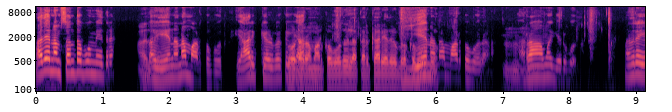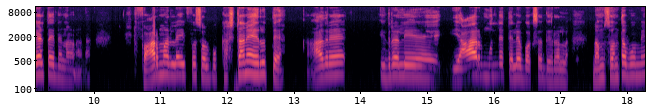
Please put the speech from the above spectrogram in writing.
ಅದೇ ನಮ್ ಸ್ವಂತ ಭೂಮಿ ಇದ್ರೆ ಅದೇ. ನಾವ್ ಏನನ ಮಾಡ್ಕೋಬಹುದು ಯಾರಿಗ್ ಕೇಳ್ಬೇಕು ತೋಟಾರ ಮಾಡ್ಕೋಬಹುದು ಇಲ್ಲ ತರಕಾರಿ ಅದ್ರ ಬೆಳ್ಕೋಬಹುದು ಏನನ ಮಾಡ್ಕೋಬಹುದು ಅಣ್ಣ. ಹ್ಮ್. ಆರಾಮಾಗಿ ಇರ್ಬೋದು ಅಂದ್ರೆ ಹೇಳ್ತಾ ಇದ್ದೇನೆ ನಾನು ಫಾರ್ಮರ್ ಲೈಫ್ ಸ್ವಲ್ಪ ಕಷ್ಟನೇ ಇರುತ್ತೆ. ಆದ್ರೆ ಇದ್ರಲ್ಲಿ ಯಾರ ಮುಂದೆ ತಲೆ ಬಗ್ಸೋದ್ ಇರಲ್ಲ. ನಮ್ ಸ್ವಂತ ಭೂಮಿ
